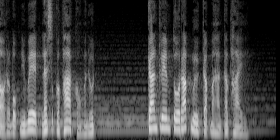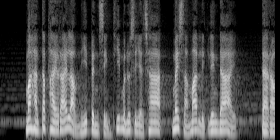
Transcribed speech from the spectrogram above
ต่อระบบนิเวศและสุขภาพของมนุษย์ การเตรียมตัวรับมือกับมหันตภัย มหันตภัยร้ายเหล่านี้เป็นสิ่งที่มนุษยชาติไม่สามารถหลีกเลี่ยงได้ แต่เรา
